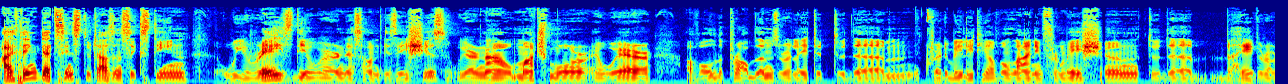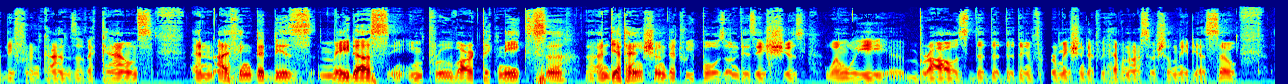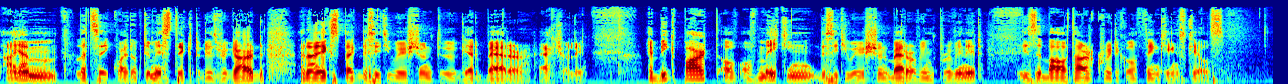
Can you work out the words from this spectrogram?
I think that since 2016, we raised the awareness on these issues. We are now much more aware of all the problems related to the um, credibility of online information, to the behavior of different kinds of accounts. And I think that this made us improve our techniques uh, and the attention that we pose on these issues when we browse the, the, the information that we have on our social media. So I am, let's say, quite optimistic to this regard, and I expect the situation to get better, actually a big part of, of making the situation better, of improving it, is about our critical thinking skills.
